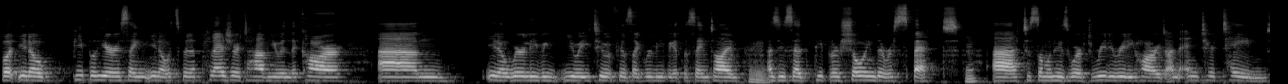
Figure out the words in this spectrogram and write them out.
But you know, people here are saying, you know, it's been a pleasure to have you in the car. Um, you know, we're leaving UAE too. It feels like we're leaving at the same time. As you said, people are showing their respect uh, to someone who's worked really, really hard and entertained,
